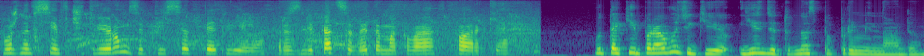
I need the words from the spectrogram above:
Можно всем вчетвером за 55 лева развлекаться в этом аквапарке. Вот такие паровозики ездят у нас по променаду.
